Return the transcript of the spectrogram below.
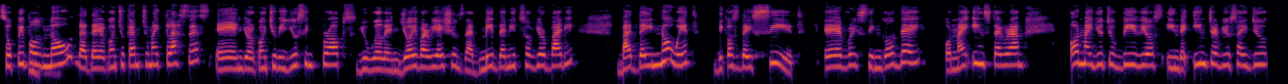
So people mm-hmm. know that they are going to come to my classes and you're going to be using props. You will enjoy variations that meet the needs of your body, but they know it because they see it every single day on my Instagram on my YouTube videos, in the interviews I do,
